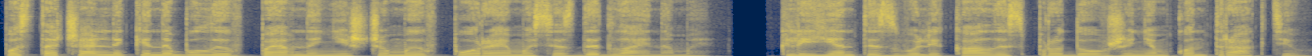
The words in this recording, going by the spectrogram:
Постачальники не були впевнені, що ми впораємося з дедлайнами. Клієнти зволікали з продовженням контрактів.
